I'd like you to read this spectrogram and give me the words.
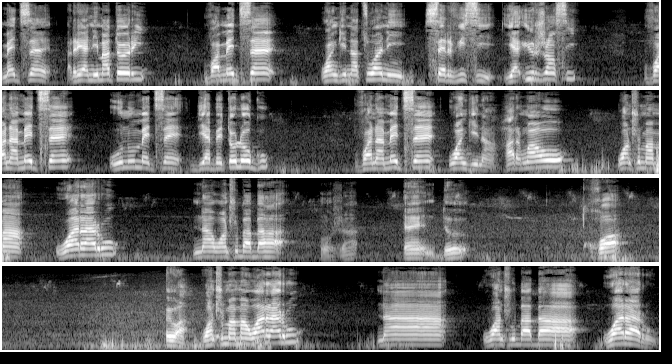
médecin réanimateur va médecin wangina tuani servisi ya urgence vana médecin unu médecin diabétologue vana médecin wangina harmao. Wantu mama wararu. Na wantu baba moja 1 2 3 ewa wantu mama wararu. Na wantu baba wararu.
